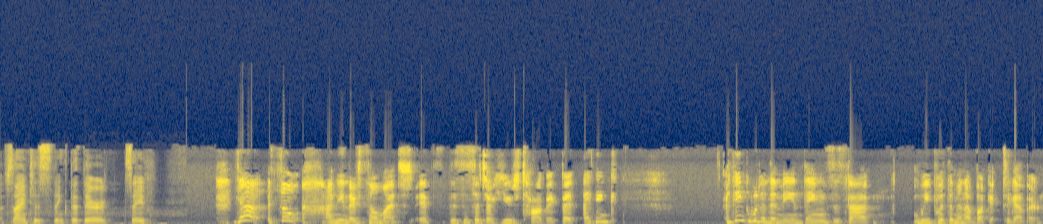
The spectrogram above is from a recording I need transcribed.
of scientists think that they're safe? Yeah, so I mean, there's so much. It's this is such a huge topic, but I think I think one of the main things is that we put them in a bucket together,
